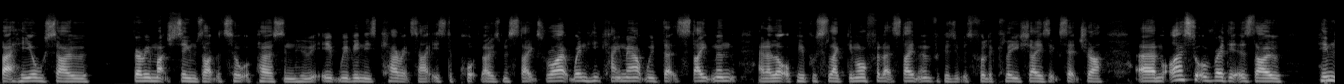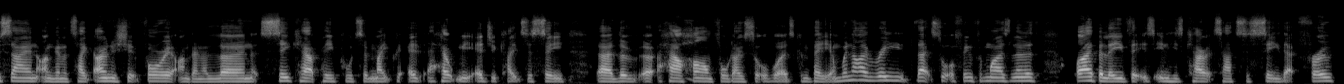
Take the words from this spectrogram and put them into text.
but he also very much seems like the sort of person who it, within his character is to put those mistakes right. When he came out with that statement, and a lot of people slagged him off for that statement because it was full of cliches, etc. Um, I sort of read it as though him saying i'm going to take ownership for it. I'm going to learn seek out people to make help me educate to see uh, the uh, how harmful those sort of words can be. And when i read that sort of thing from Meyers Leonard i believe that it's in his character to see that through.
